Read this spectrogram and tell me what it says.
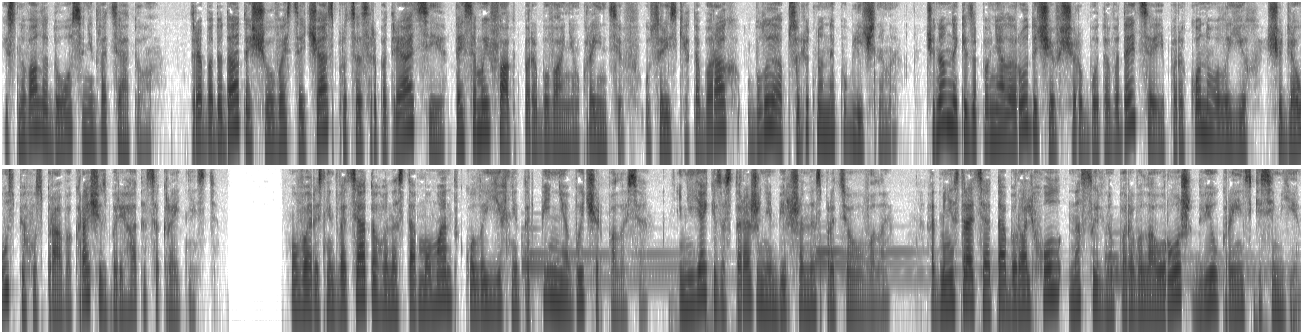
існували до осені 20-го. Треба додати, що увесь цей час процес репатріації та й самий факт перебування українців у сирійських таборах були абсолютно непублічними. Чиновники запевняли родичів, що робота ведеться, і переконували їх, що для успіху справи краще зберігати секретність. У вересні 20-го настав момент, коли їхнє терпіння вичерпалося, і ніякі застереження більше не спрацьовували. Адміністрація табору Альхол насильно перевела у рож дві українські сім'ї.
